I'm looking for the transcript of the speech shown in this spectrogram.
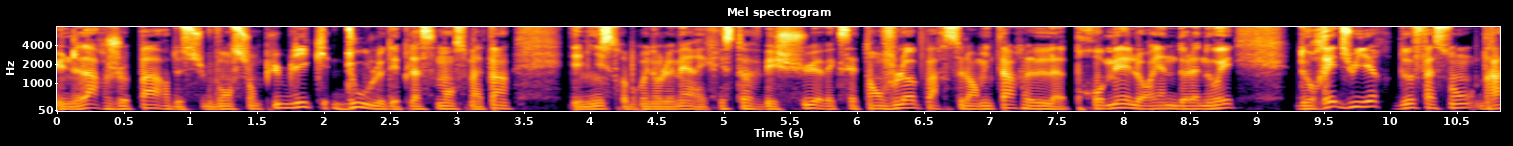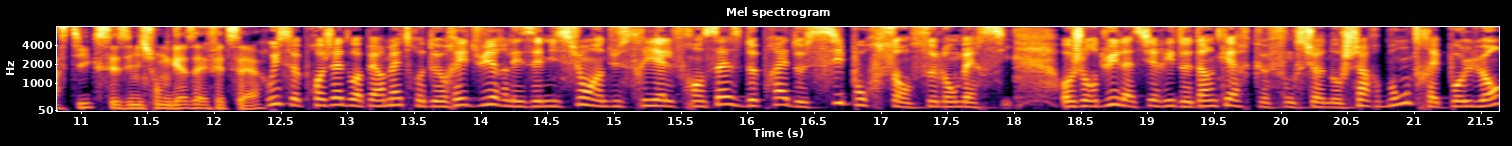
une large part de subventions publiques, d'où le déplacement ce matin des ministres Bruno Le Maire et Christophe Béchu avec cette enveloppe ArcelorMittal promet Lauriane Delanoë de réduire de façon drastique ses émissions de gaz à effet de serre. Oui, ce projet doit permettre de réduire les émissions industrielles françaises de près de 6% selon Bercy. Aujourd'hui, la scierie de Dunkerque fonctionne au charbon, très polluant.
